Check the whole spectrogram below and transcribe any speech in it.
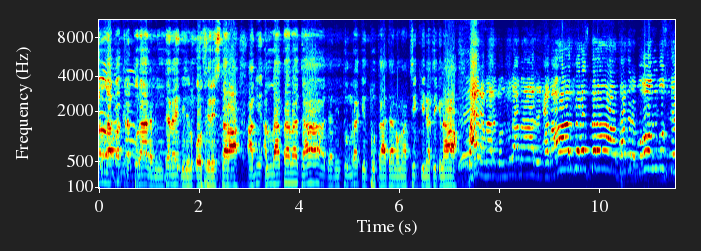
আল্লাহ পাক রব্বুল আলামিন জানাই দিলেন, ও ফেরেশতারা, আমি আল্লাহ তাআলা যা জানি তোমরা কিন্তু তা জানো না, ঠিক কিনা, ঠিক না? ভাইরা আমার, বন্ধুরা আমার, এবার ফেরেশতারা তাদের ভুল বুঝতে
